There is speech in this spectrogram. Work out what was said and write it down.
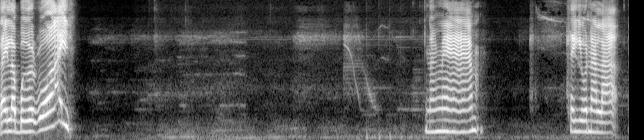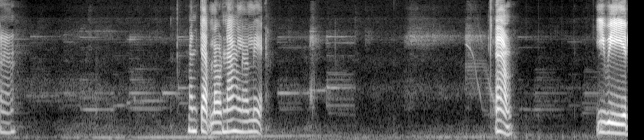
ได้ระเบิดเว้ยนางน้ำสโยนาระนะมันจับเรานั่งแล้วแหละ อ้าว อีเวน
